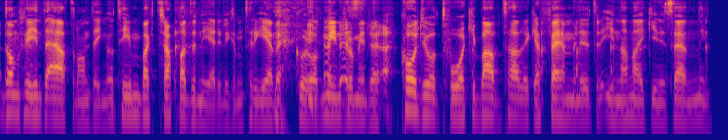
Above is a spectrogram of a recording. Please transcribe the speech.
de fick inte äta någonting, och Timbuk trappade ner i liksom tre veckor och åt mindre och mindre. Kodjo åt två kebabtallrikar fem minuter innan han gick in i sändning.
